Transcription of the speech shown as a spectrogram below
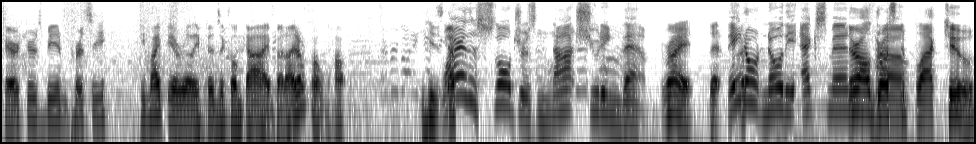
characters being prissy. He might be a really physical guy, but I don't know how. he's Why def- are the soldiers not shooting them? right. They, They don't know the X Men. They're all dressed in black too.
